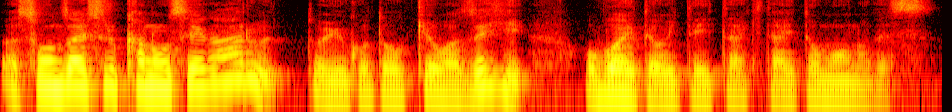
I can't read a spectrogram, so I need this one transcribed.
存在する可能性があるということを今日は是非覚えておいていただきたいと思うのです。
